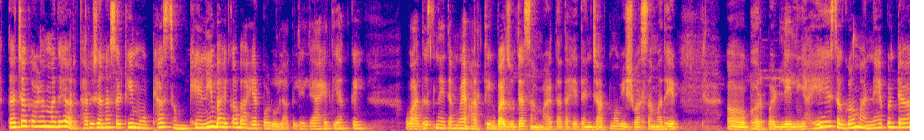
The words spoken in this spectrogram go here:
आत्ताच्या काळामध्ये अर्थार्जनासाठी मोठ्या संख्येने बायका बाहेर पडू लागलेल्या आहेत. यात काही वादच नाही. त्यामुळे आर्थिक बाजू त्या सांभाळतात आहे. त्यांच्या आत्मविश्वासामध्ये भर पडलेली आहे. हे सगळं मान्य आहे पण त्या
